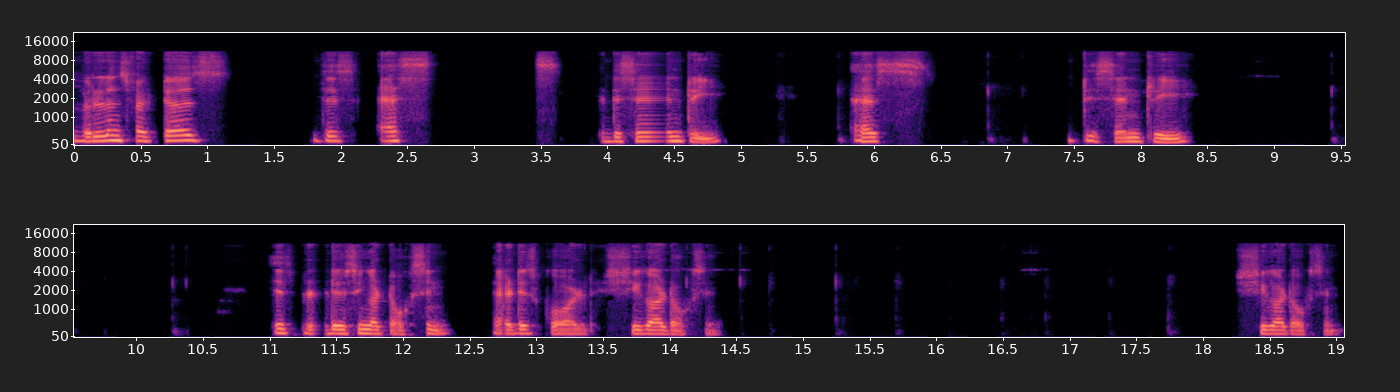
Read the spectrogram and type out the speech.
virulence factors, this S dysentery, S dysentery is producing a toxin that is called Shiga toxin. Shiga toxin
